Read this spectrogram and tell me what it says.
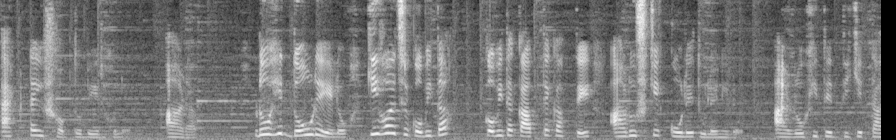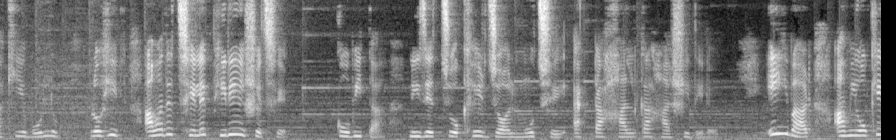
একটাই শব্দ বের হলো আরাব রোহিত দৌড়ে এলো। কি হয়েছে কবিতা? কবিতা কাঁপতে কাঁপতে আরুষকে কোলে তুলে নিল আর রোহিতের দিকে তাকিয়ে বলল, রোহিত, আমাদের ছেলে ফিরে এসেছে। কবিতা নিজের চোখের জল মুছে একটা হালকা হাসি দিল। এইবার আমি ওকে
